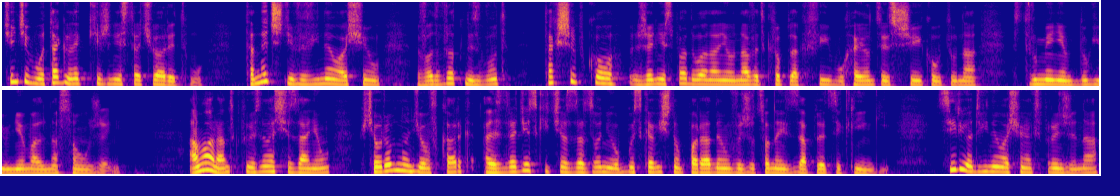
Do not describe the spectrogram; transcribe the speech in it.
Cięcie było tak lekkie, że nie straciła rytmu. Tanecznie wywinęła się w odwrotny zwód, tak szybko, że nie spadła na nią nawet kropla krwi buchającej z szyi kołtuna strumieniem długim niemal na sążeń. Amarant, który znalazł się za nią, chciał robnąć ją w kark, ale zdradziecki cios zadzwonił o błyskawiczną paradę wyrzuconej z za plecy klingi. Ciri odwinęła się jak sprężyna,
